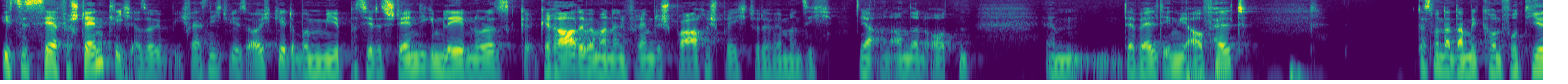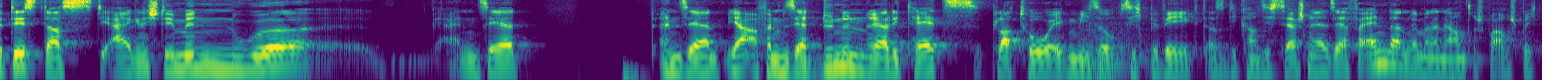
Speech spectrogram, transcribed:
ist es sehr verständlich. Also ich weiß nicht, wie es euch geht, aber mir passiert das ständig im Leben, oder? Das, gerade wenn man eine fremde Sprache spricht oder wenn man sich ja an anderen Orten ähm, der Welt irgendwie aufhält, dass man dann damit konfrontiert ist, dass die eigene Stimme nur äh, einen sehr ein sehr, ja, auf einem sehr dünnen Realitätsplateau irgendwie so sich bewegt. Also die kann sich sehr schnell sehr verändern, wenn man eine andere Sprache spricht.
